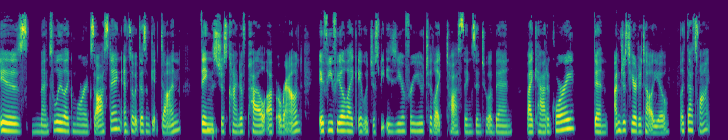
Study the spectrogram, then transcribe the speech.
is mentally like more exhausting and so it doesn't get done things mm-hmm. just kind of pile up around if you feel like it would just be easier for you to like toss things into a bin by category then i'm just here to tell you like that's fine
